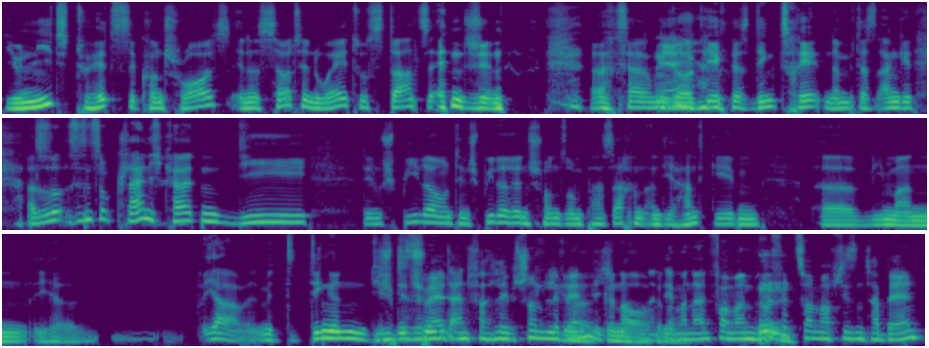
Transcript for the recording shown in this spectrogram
You need to hit the controls in a certain way to start the engine. Ja, so ja. gegen das Ding treten, damit das angeht. Also es sind so Kleinigkeiten, die dem Spieler und den Spielerinnen schon so ein paar Sachen an die Hand geben, äh, wie man ja, ja, mit Dingen, die, die diese Welt einfach schon lebendig genau, machen, indem genau. man einfach, man würfelt zweimal auf diesen Tabellen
